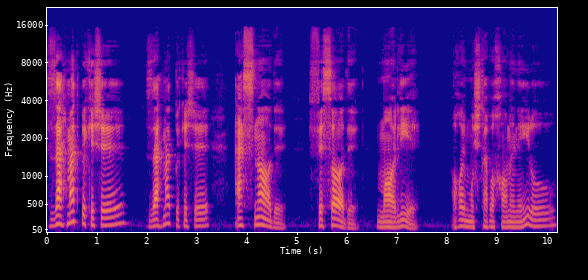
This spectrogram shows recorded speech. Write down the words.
زحمت بکشه زحمت بکشه اسناد فساد مالی آقای مشتبا خامنه ای رو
